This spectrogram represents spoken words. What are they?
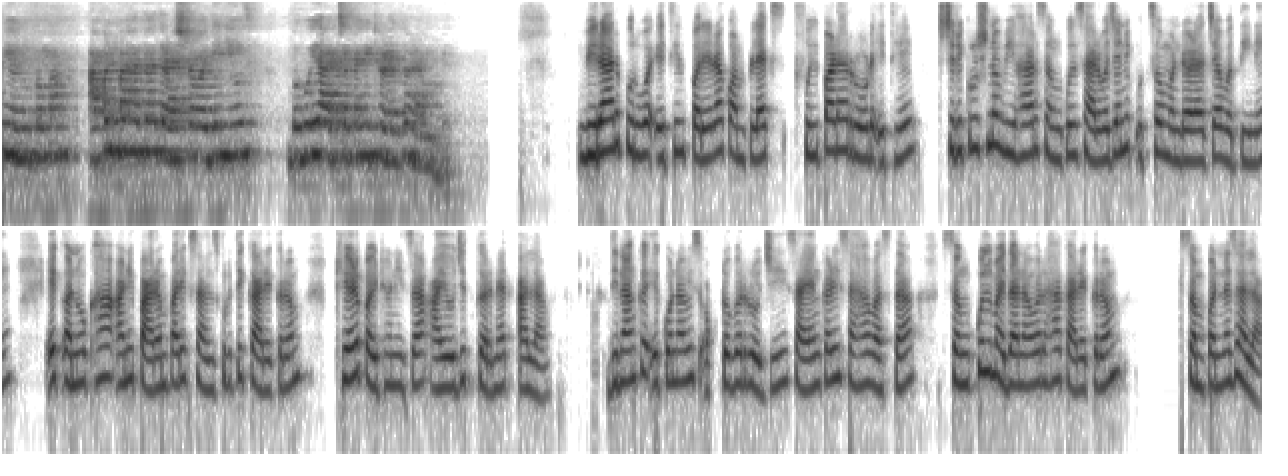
आपण पाहत आहात राष्ट्रवादी न्यूज. बघूया आजच्या काही ठळक घडामोडी. विरार पूर्व येथील परेरा कॉम्प्लेक्स फुलपाडा रोड येथे श्रीकृष्ण विहार संकुल सार्वजनिक उत्सव मंडळाच्या वतीने एक अनोखा आणि पारंपरिक सांस्कृतिक कार्यक्रम खेळ पैठणीचा आयोजित करण्यात आला. दिनांक एकोणावीस ऑक्टोबर रोजी सायंकाळी सहा वाजता संकुल मैदानावर हा कार्यक्रम संपन्न झाला.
